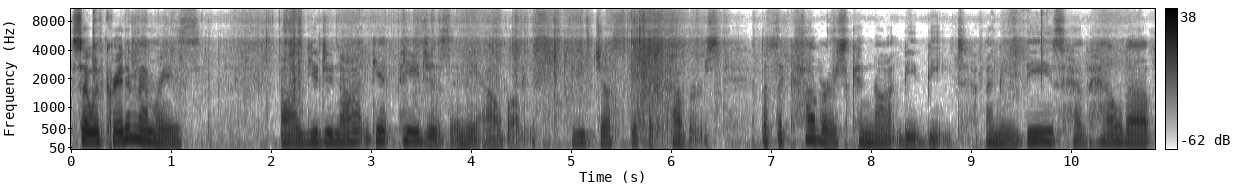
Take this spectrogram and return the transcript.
So with Creative Memories, uh, you do not get pages in the albums. You just get the covers but the covers cannot be beat. I mean, these have held up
